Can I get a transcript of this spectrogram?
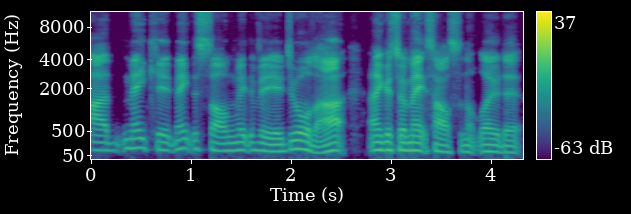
I'd make it, make the song, make the video, do all that, and I go to a mate's house and upload it.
